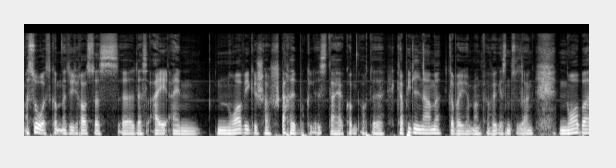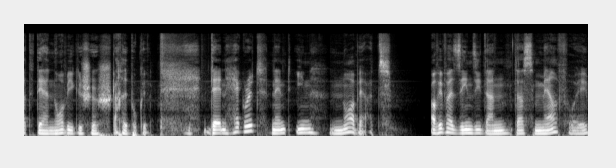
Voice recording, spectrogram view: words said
Achso, es kommt natürlich raus, dass äh, das Ei ein norwegischer Stachelbuckel ist. Daher kommt auch der Kapitelname, ich glaube, habe ich am Anfang vergessen zu sagen, Norbert der norwegische Stachelbuckel. Denn Hagrid nennt ihn Norbert. Auf jeden Fall sehen sie dann, dass Malfoy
